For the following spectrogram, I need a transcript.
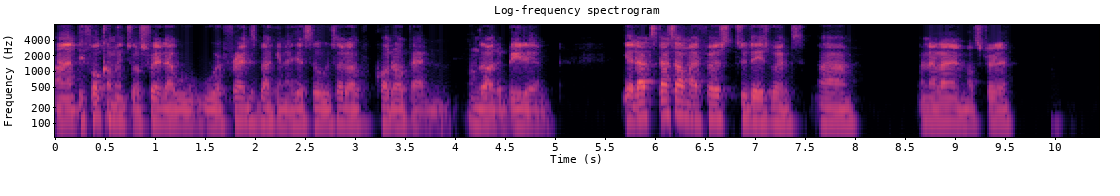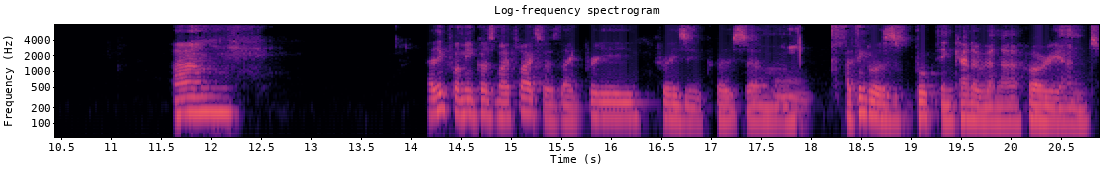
uh, before coming to Australia. We, we, were friends back in Nigeria, so we sort of caught up and hung out a bit. And yeah, that's that's how my first two days went um, when I landed in Australia. Um, I think for me, because my flights was like pretty crazy, because um, mm. I think it was booked in kind of in a hurry, and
